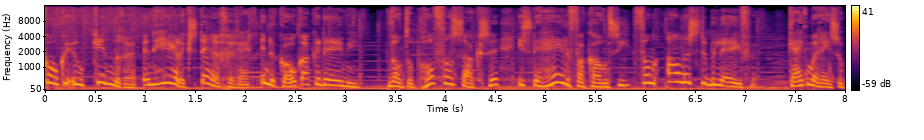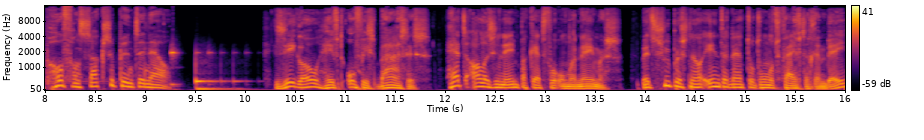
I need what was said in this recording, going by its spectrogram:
koken uw kinderen een heerlijk sterrengerecht in de kookacademie. Want op Hof van Saxe is de hele vakantie van alles te beleven. Kijk maar eens op hofvansaxe.nl. Ziggo heeft Office Basis. Het alles in één pakket voor ondernemers. Met supersnel internet tot 150 MB,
